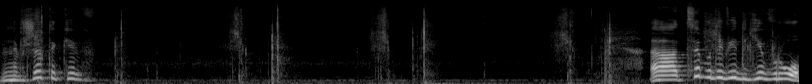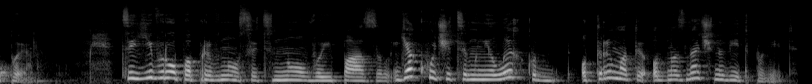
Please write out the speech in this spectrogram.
невже таки. Це буде від Європи. Це Європа привносить новий пазл. Як хочеться мені легко отримати однозначну відповідь?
